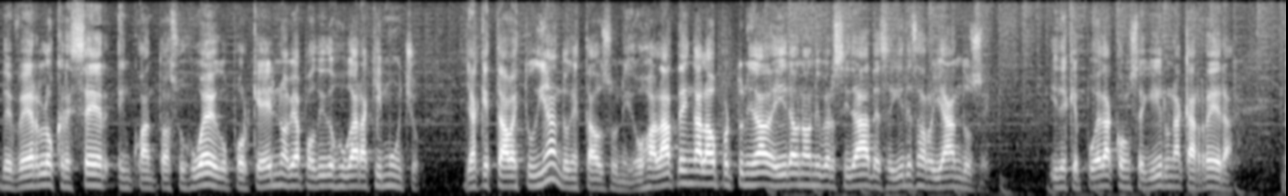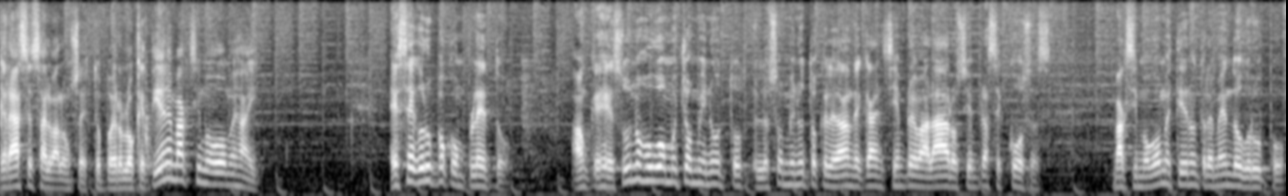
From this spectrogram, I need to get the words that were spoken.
de verlo crecer en cuanto a su juego porque él no había podido jugar aquí mucho ya que estaba estudiando en Estados Unidos. Ojalá tenga la oportunidad de ir a una universidad, de seguir desarrollándose y de que pueda conseguir una carrera gracias al baloncesto. Pero lo que tiene Máximo Gómez ahí, ese grupo completo, aunque Jesús no jugó muchos minutos, esos minutos que le dan de cancha, siempre va siempre hace cosas, Máximo Gómez tiene un tremendo grupo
